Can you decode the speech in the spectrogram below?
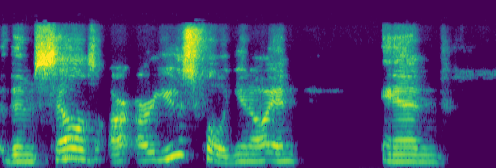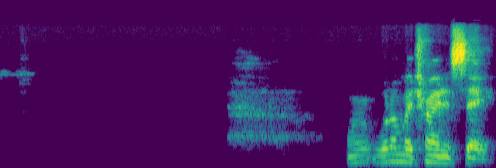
themselves are, are useful you know and and what am i trying to say?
